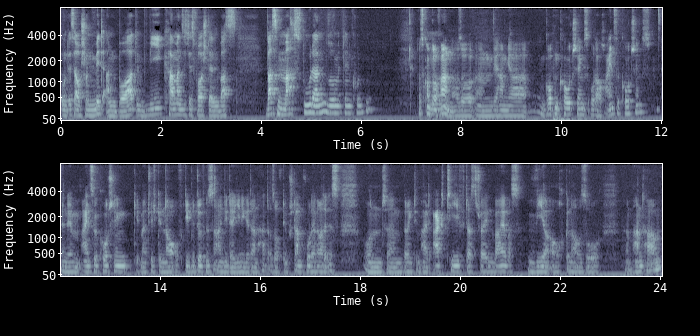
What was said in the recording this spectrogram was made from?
und ist auch schon mit an Bord, wie kann man sich das vorstellen? Was, was machst du dann so mit den Kunden? Das kommt drauf an. Also ähm, wir haben ja Gruppencoachings oder auch Einzelcoachings. In dem Einzelcoaching geht man natürlich genau auf die Bedürfnisse ein, die derjenige dann hat, also auf dem Stand, wo der gerade ist und ähm, bringt ihm halt aktiv das Traden bei, was wir auch genauso ähm, handhaben.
